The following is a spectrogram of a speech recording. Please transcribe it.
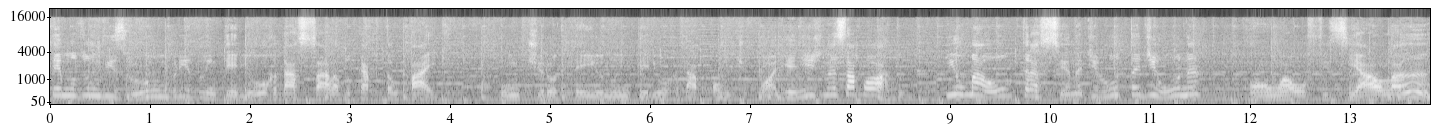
Temos um vislumbre do interior da sala do Capitão Pike, um tiroteio no interior da ponte com alienígenas a bordo e uma outra cena de luta de Una com a oficial Laan.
